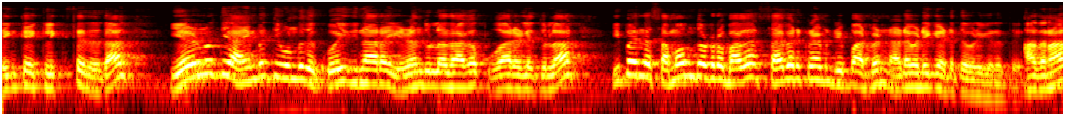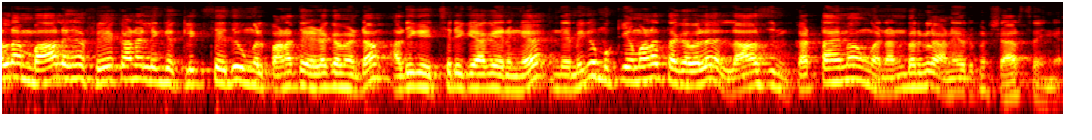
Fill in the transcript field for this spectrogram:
லிங்கை கிளிக் செய்ததால் எழுநூற்றி ஐம்பத்தி ஒன்பது கோய்தினாரை இழந்துள்ளதாக புகார் அளித்துள்ளார். இப்போ இந்த சம்பவம் தொடர்பாக சைபர் கிரைம் டிபார்ட்மெண்ட் நடவடிக்கை எடுத்து வருகிறது. அதனால் நம்ம ஆளுங்க ஃபேக்கான லிங்கை கிளிக் செய்து உங்கள் பணத்தை இழக்க வேண்டாம். அதிக எச்சரிக்கையாக இருங்க. இந்த மிக முக்கியமான தகவலை லாசிம் கட்டாயமாக உங்கள் நண்பர்கள் அனைவருக்கும் ஷேர் செய்யுங்க.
